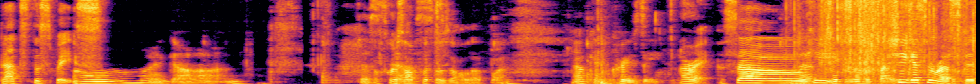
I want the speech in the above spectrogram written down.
That's the space. Oh my god. of course, I'll put those all up one. Okay, crazy. All right, so he take another bite. she gets arrested.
